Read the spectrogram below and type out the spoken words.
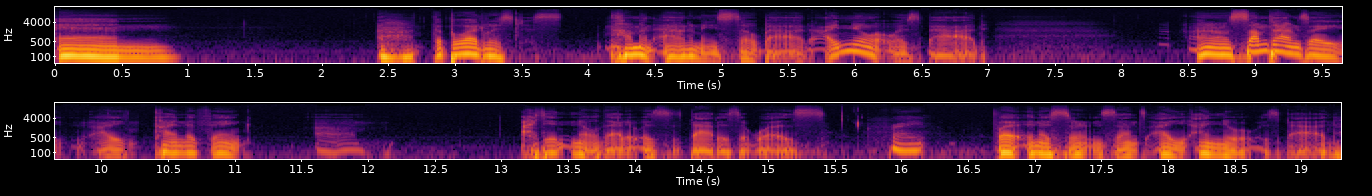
and uh, the blood was just coming out of me so bad. I knew it was bad. I don't know. Sometimes I I kind of think um, I didn't know that it was as bad as it was, Right. but in a certain sense, I I knew it was bad.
